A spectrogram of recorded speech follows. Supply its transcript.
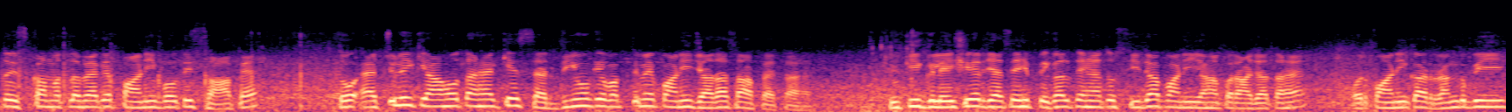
तो इसका मतलब है कि पानी बहुत ही साफ़ है। तो एक्चुअली क्या होता है कि सर्दियों के वक्त में पानी ज़्यादा साफ़ रहता है। क्योंकि ग्लेशियर जैसे ही पिघलते हैं तो सीधा पानी यहाँ पर आ जाता है और पानी का रंग भी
